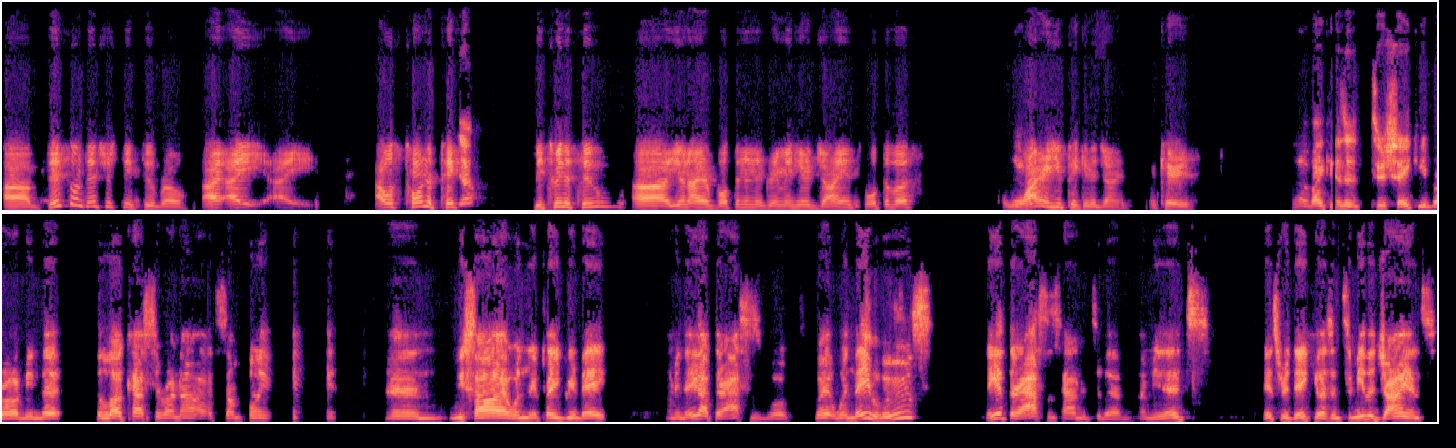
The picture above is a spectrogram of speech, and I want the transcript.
Um, this one's interesting too, bro. I I I, I was torn to pick Yeah. between the two. Uh, you and I are both in an agreement here. Giants, both of us. Yeah. Why are you picking the Giants? I'm curious. Yeah, Vikings are too shaky, bro. I mean, the the luck has to run out at some point, and we saw it when they played Green Bay. I mean, they got their asses whooped. When when they lose, they get their asses handed to them. I mean, it's it's ridiculous. And to me, the Giants,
